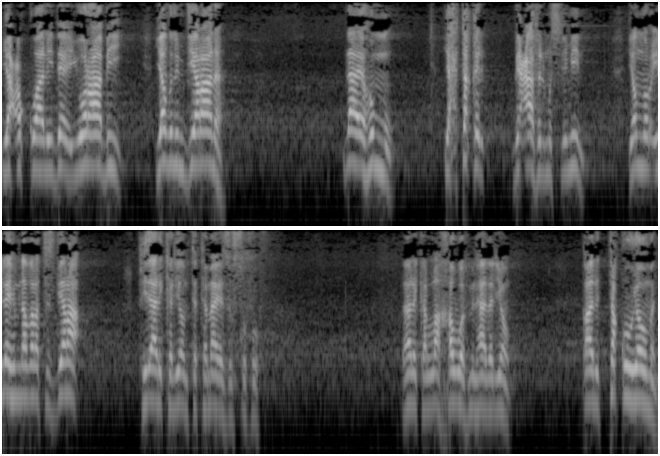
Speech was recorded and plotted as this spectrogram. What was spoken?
يعق والديه يرابي يظلم جيرانه لا يهم يحتقر بعاف المسلمين ينظر إليهم نظرة ازدراء. في ذلك اليوم تتمايز الصفوف. ذلك الله خوف من هذا اليوم. قال اتقوا يوما.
